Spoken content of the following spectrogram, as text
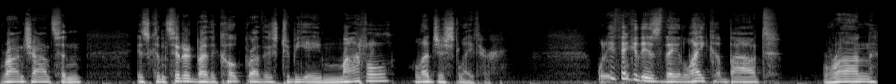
Ron Johnson is considered by the Koch brothers to be a model legislator. What do you think it is they like about Ron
